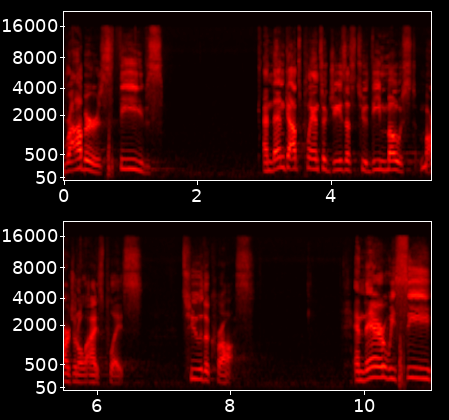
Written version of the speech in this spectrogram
robbers, thieves. And then God's plan took Jesus to the most marginalized place, to the cross. And there we see,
